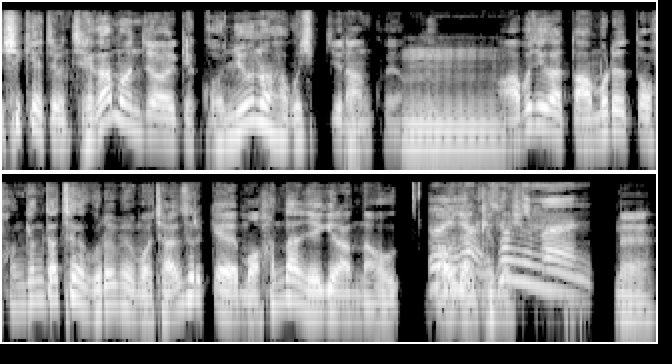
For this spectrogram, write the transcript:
시켰지만 제가 먼저 이렇게 권유는 하고 싶지는 않고요. 음. 아버지가 또 아무래도 또 환경 자체가 그러면 뭐 자연스럽게 뭐 한다는 얘기는 안 나오, 그 나오지 형, 않겠나 싶어요. 형님은, 네.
